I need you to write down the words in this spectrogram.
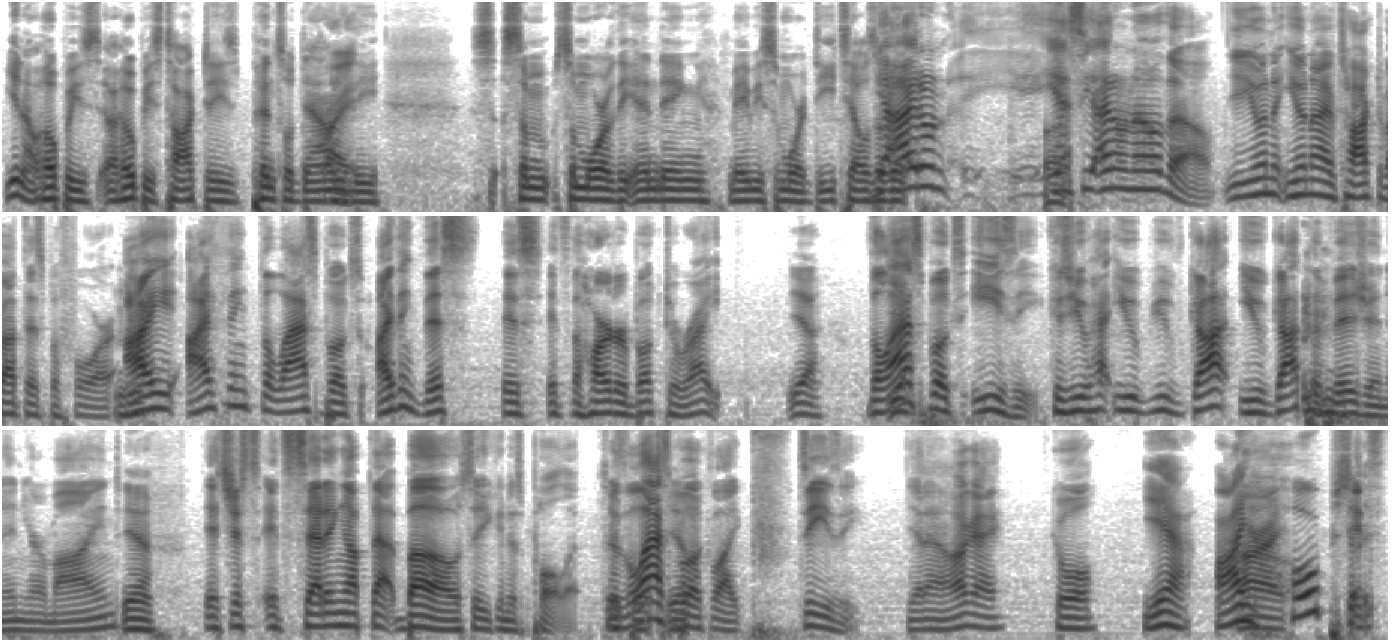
you know, hope he's, I hope he's talked to, he's penciled down Right. the, some, some more of the ending, maybe some more details. Yeah, of it. Yeah, I don't. Yeah, see, I don't know though. You and you and I have talked about this before. Mhm. I I think the last books. I think this is it's the harder book to write. yeah, The last book's easy because you ha- you you've got you've got the vision in your mind. yeah, It's just it's setting up that bow so you can just pull it. Because the last yeah. book, like, pff, it's easy. You know, okay, cool. yeah. I right. hope so. It's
